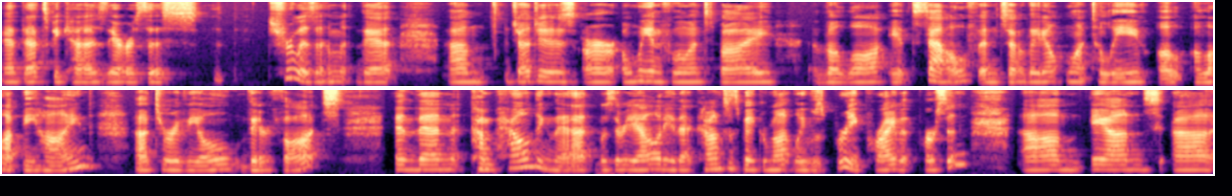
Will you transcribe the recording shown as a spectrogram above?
And that's because there's this truism that um, judges are only influenced by the law itself. And so they don't want to leave a, a lot behind uh, to reveal their thoughts. And then compounding that was the reality that Constance Baker Motley was a pretty private person um, and uh,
